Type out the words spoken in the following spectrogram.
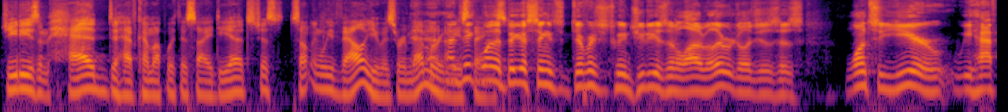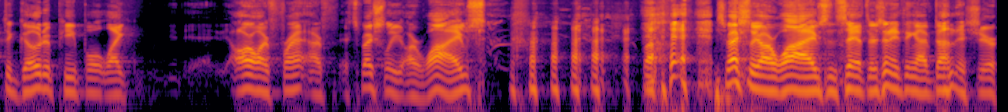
Judaism had to have come up with this idea. It's just something we value is remembering I these think things. one of the biggest things, the difference between Judaism and a lot of other religions is once a year we have to go to people like all our friend, our, especially our wives, especially our wives, and say if there's anything I've done this year,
